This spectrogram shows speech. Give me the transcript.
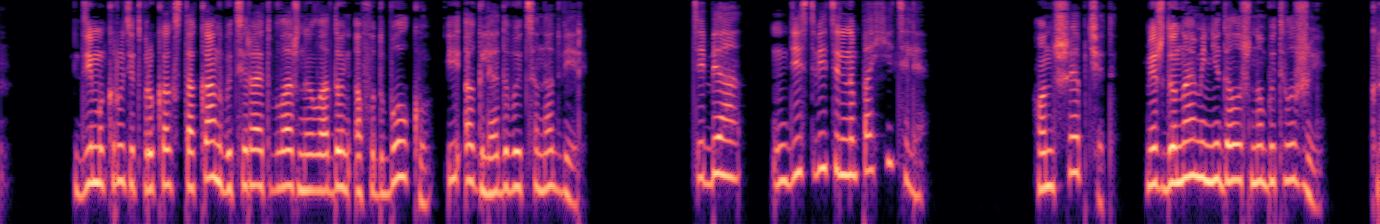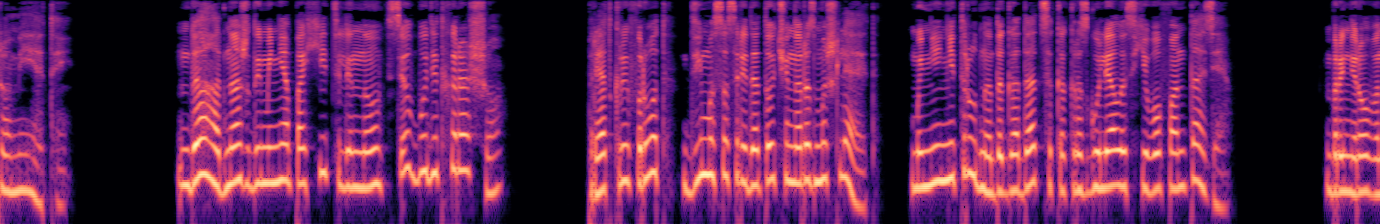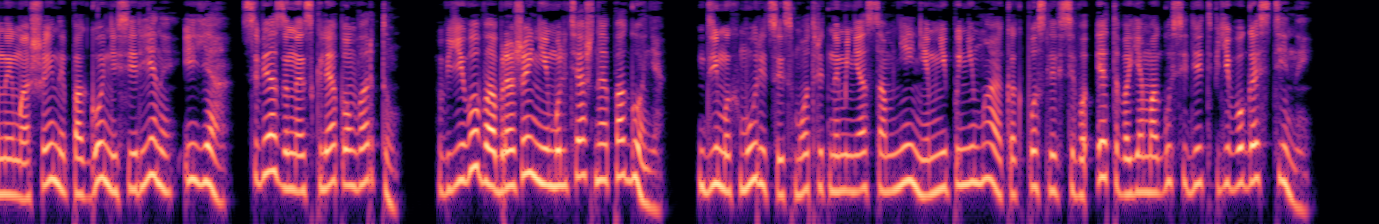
Дима крутит в руках стакан, вытирает влажную ладонь о футболку и оглядывается на дверь. «Тебя действительно похитили?» Он шепчет. Между нами не должно быть лжи, кроме этой. Да, однажды меня похитили, но все будет хорошо. Приоткрыв рот, Дима сосредоточенно размышляет. Мне нетрудно догадаться, как разгулялась его фантазия. Бронированные машины, погони, сирены и я, связанная с кляпом во рту. В его воображении мультяшная погоня. Дима хмурится и смотрит на меня с сомнением, не понимая, как после всего этого я могу сидеть в его гостиной.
